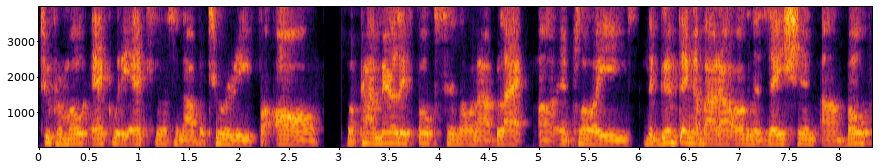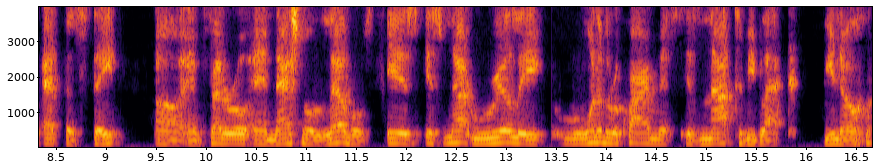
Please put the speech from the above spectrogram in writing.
to promote equity, excellence, and opportunity for all but primarily focusing on our Black uh, employees. The good thing about our organization, um, both at the state uh, and federal and national levels, is it's not really one of the requirements is not to be Black. You know,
